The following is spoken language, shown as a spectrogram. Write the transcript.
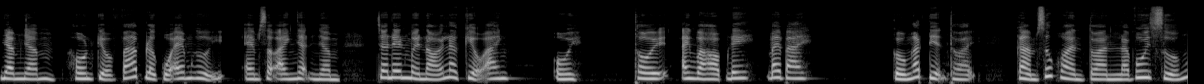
Nhầm nhầm, hôn kiểu Pháp là của em gửi, em sợ anh nhận nhầm, cho nên mới nói là kiểu Anh. Ôi, thôi anh vào họp đi, bye bye. Cô ngắt điện thoại, cảm xúc hoàn toàn là vui sướng.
